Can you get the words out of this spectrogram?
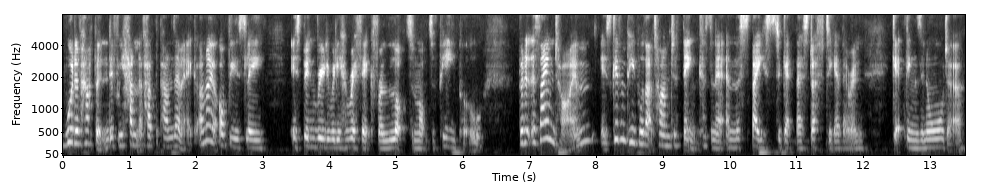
would have happened if we hadn't have had the pandemic. I know obviously it's been really, really horrific for lots and lots of people. But at the same time, it's given people that time to think, hasn't it? And the space to get their stuff together and get things in order.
